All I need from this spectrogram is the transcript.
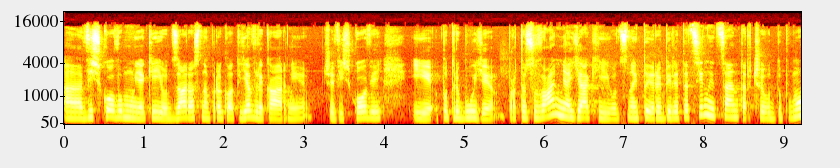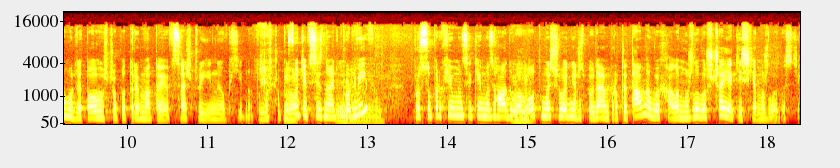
е, військовому, який от зараз, наприклад, є в лікарні чи військовій і потребує протезування, як їй от знайти реабілітаційний центр чи от допомогу для того, щоб отримати все, що їй необхідно. Тому що по Ну, суті всі знають про Львів. Про Superhumans, які ми згадували. От ми сьогодні розповідаємо про титанових, але можливо ще якісь є можливості.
